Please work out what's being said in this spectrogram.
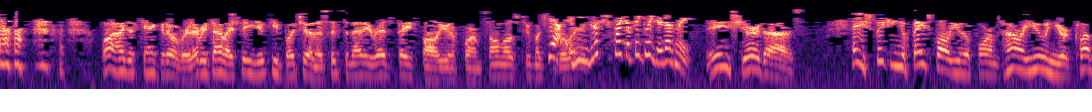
well, I just can't get over it. Every time I see Ukey Betcha in a Cincinnati Reds baseball uniform, it's almost too much Yeah, to believe. he looks like a big leaguer, doesn't he? He sure does. Hey, speaking of baseball uniforms, how are you and your club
